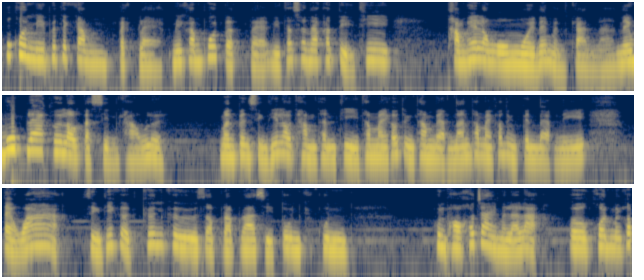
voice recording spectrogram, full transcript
ผู้คนมีพฤติกรรมแปลกๆ มีคำพูดแปลกๆ มีทัศนคติที่ทำให้เรางงงวยได้เหมือนกันนะในวูบแรกคือเราตัดสินเขาเลย มันเป็นสิ่งที่เราทำทันทีทำไมเขาถึงทำแบบนั้นทำไมเขาถึงเป็นแบบนี้ แต่ว่าสิ่งที่เกิดขึ้นคือสำหรับราศีตุลคือคุณ คุณพอเข้าใจมันแล้วล่ะ เออ คนมันก็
